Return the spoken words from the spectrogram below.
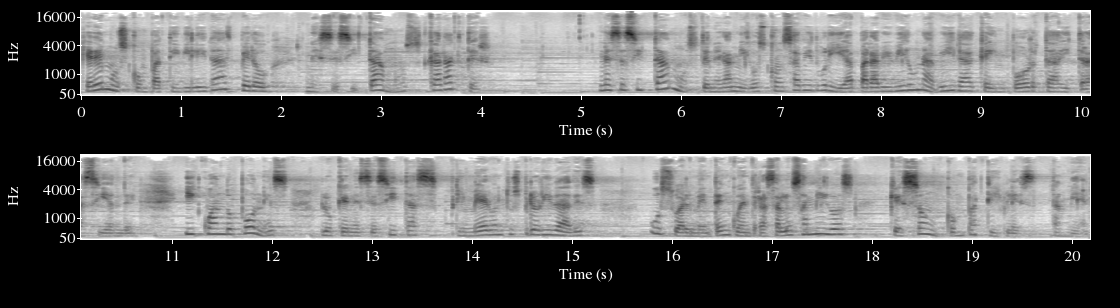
Queremos compatibilidad, pero necesitamos carácter. Necesitamos tener amigos con sabiduría para vivir una vida que importa y trasciende. Y cuando pones lo que necesitas primero en tus prioridades, usualmente encuentras a los amigos que son compatibles también.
